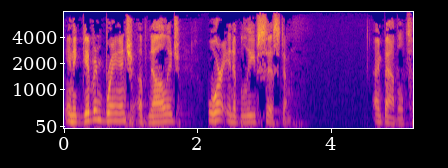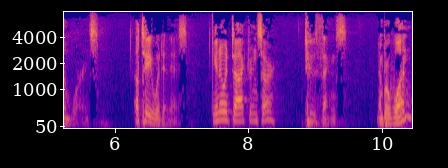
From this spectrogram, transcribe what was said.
in a given branch of knowledge or in a belief system. I babbled some words. I'll tell you what it is. You know what doctrines are? Two things. Number one,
